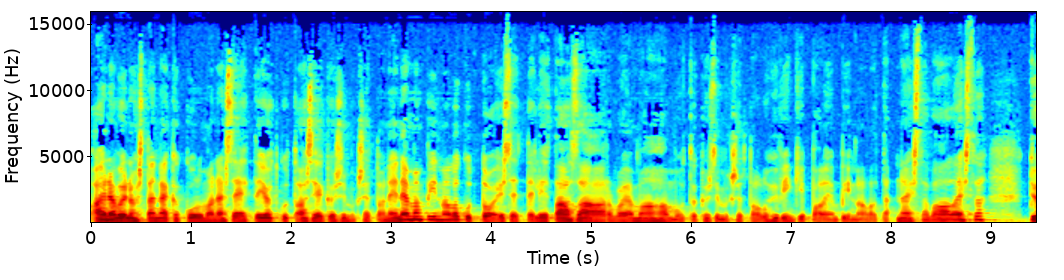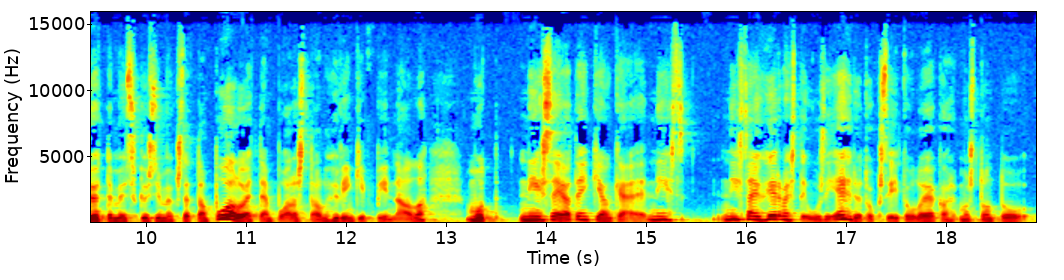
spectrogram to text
Aina voi nostaa näkökulmana se, että jotkut asiakysymykset on enemmän pinnalla kuin toiset, eli tasa-arvo- ja maahanmuuttokysymykset on ollut hyvinkin paljon pinnalla näissä vaaleissa. Työttömyyskysymykset on puolueiden puolesta ollut hyvinkin pinnalla, mutta niissä jotenkin on, niissä, niissä ei ole hirveästi uusia ehdotuksia tullut, joka musta tuntuu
